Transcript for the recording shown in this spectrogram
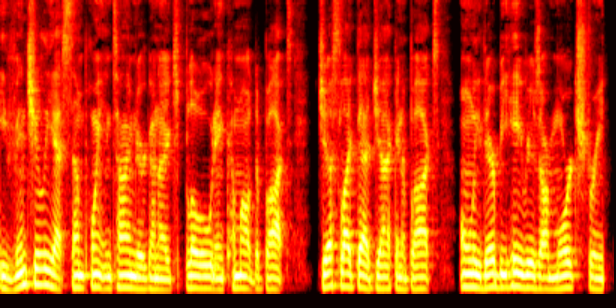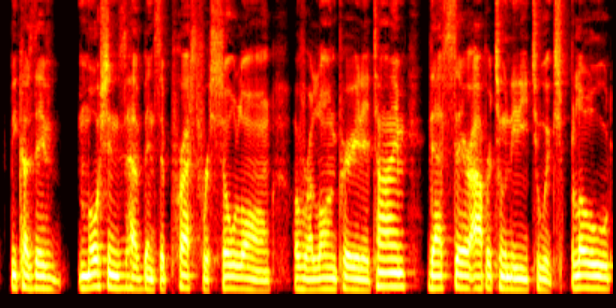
Eventually, at some point in time, they're gonna explode and come out the box just like that jack in a box, only their behaviors are more extreme because they've emotions have been suppressed for so long over a long period of time. That's their opportunity to explode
